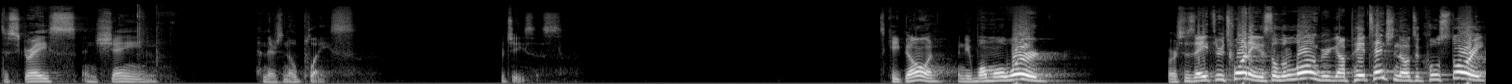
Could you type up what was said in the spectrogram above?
Disgrace and shame, and there's no place for Jesus. Let's keep going. We need one more word. Verses 8 through 20 is a little longer. You got to pay attention, though. It's a cool story.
